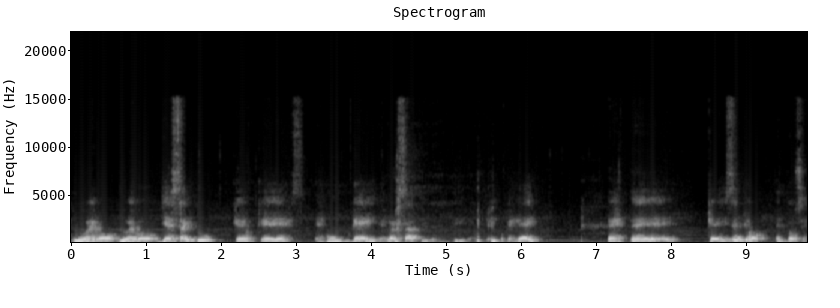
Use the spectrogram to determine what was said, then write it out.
luego, luego Yes I Do, que, que es, es un gay, es versátil, es un, ti- es un tipo que es gay. Este, ¿Qué hice yo? Entonces,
